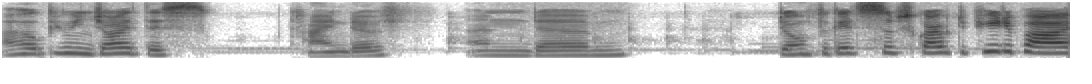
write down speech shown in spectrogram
I hope you enjoyed this, kind of. And um, don't forget to subscribe to PewDiePie.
